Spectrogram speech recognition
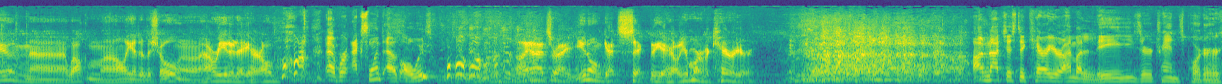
And uh, welcome uh, all of you to the show. Uh, how are you today, Harold? Ever excellent, as always. Oh, yeah, that's right. You don't get sick, do you, Harold? You're more of a carrier. I'm not just a carrier, I'm a laser transporter.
